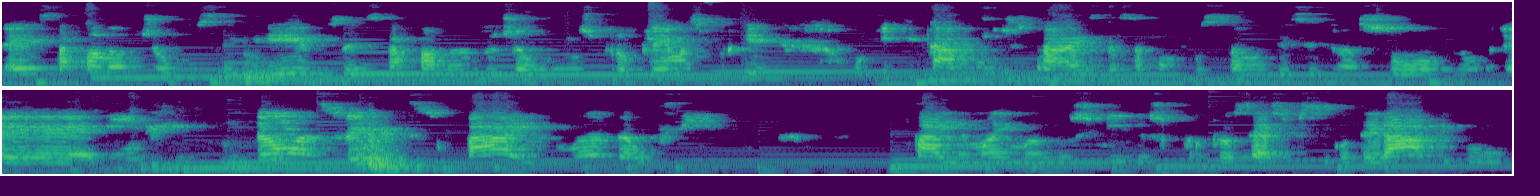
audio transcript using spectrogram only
é, está falando de alguns segredos, é, está falando de alguns problemas, porque o que está por detrás dessa confusão, desse transtorno, é, enfim. Então, às vezes, o pai manda o filho, o pai e a mãe mandam os filhos para o processo psicoterápico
